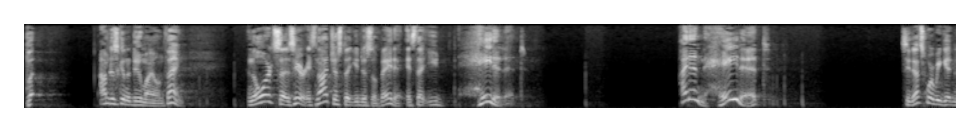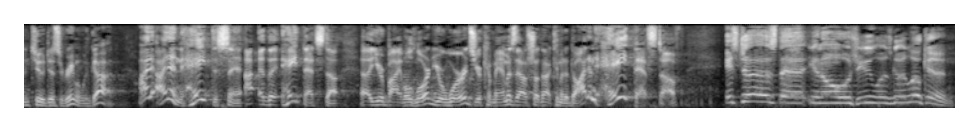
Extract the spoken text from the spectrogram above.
But I'm just going to do my own thing. And the Lord says here, it's not just that you disobeyed it, it's that you hated it. I didn't hate it. See, that's where we get into a disagreement with God. I, I didn't hate the sin, I, the, hate that stuff. Uh, your Bible, Lord, your words, your commandments, thou shalt not commit adultery. I didn't hate that stuff. It's just that, you know, she was good looking.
